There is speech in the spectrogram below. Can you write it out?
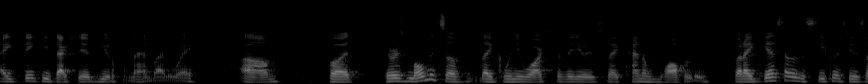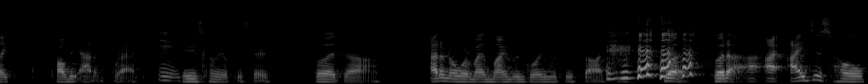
I think he's actually a beautiful man, by the way. Um, but there's moments of like when you watch the video, he's like kind of wobbly. But I guess that was a sequence. He was like probably out of breath. Mm. Maybe he's coming up the stairs. But uh, I don't know where my mind was going with this thought. but but I, I, I just hope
